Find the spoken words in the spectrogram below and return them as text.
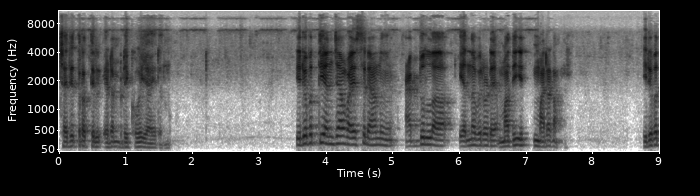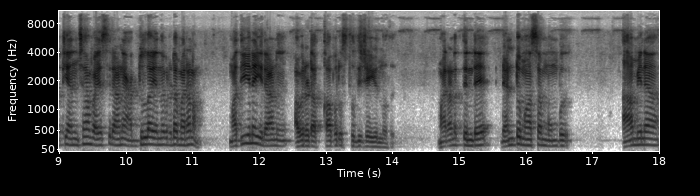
ചരിത്രത്തിൽ ഇടം പിടിക്കുകയായിരുന്നു. ഇരുപത്തിയഞ്ചാം വയസ്സിലാണ് അബ്ദുള്ള എന്നവരുടെ മതി മരണം. ഇരുപത്തിയഞ്ചാം വയസ്സിലാണ് അബ്ദുള്ള എന്നവരുടെ മരണം. മദീനയിലാണ് അവരുടെ കബർ സ്ഥിതി ചെയ്യുന്നത്. മരണത്തിന്റെ രണ്ടു മാസം മുമ്പ് ആമിന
